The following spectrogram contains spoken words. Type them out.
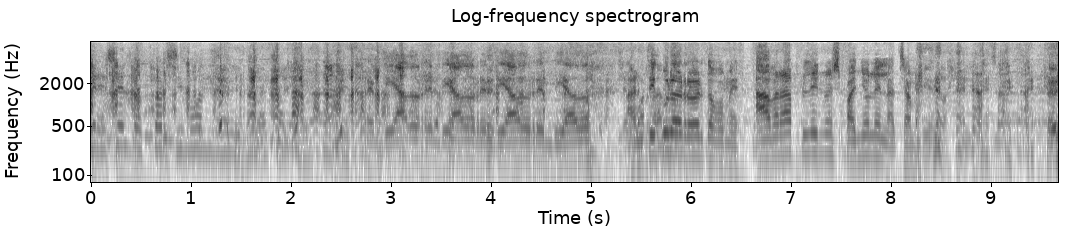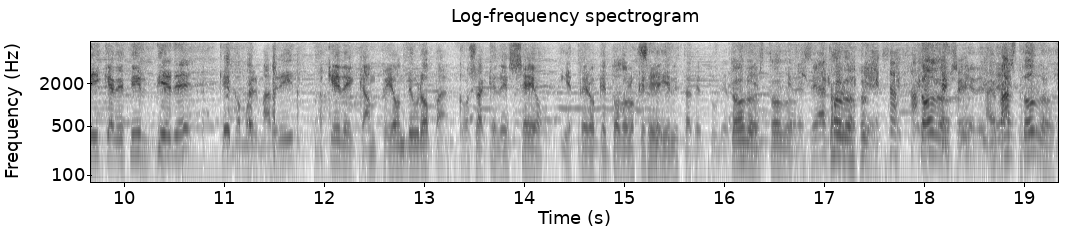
Eres el doctor Simón. Reenviado, reenviado, reenviado, reenviado. Artículo de Roberto Gómez. Habrá pleno español en la Champions. Y que decir tiene que como el Madrid quede campeón de Europa, cosa que deseo y espero que todos los que Sí. estéis en esta tertulia Todos, también, todos, todos, todos, ¿eh? Además, todos.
